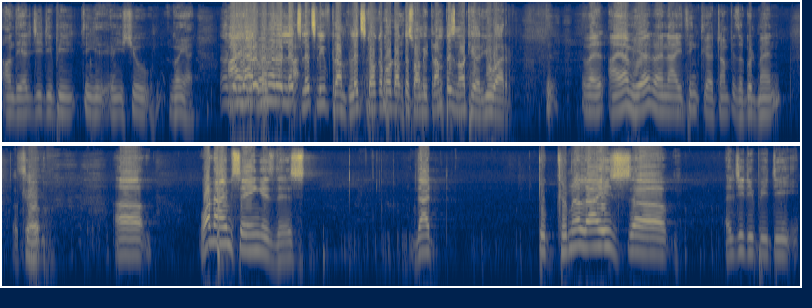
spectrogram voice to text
on the LGBT thing, issue going on. No, no, I no, no, no, let's, let's leave Trump. Let's talk about Dr. Swamy. Trump is not here. You are. Well, I am here, and I think uh, Trump is a good man. Okay. So, uh, what I am saying is this: that to criminalize uh, LGBT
